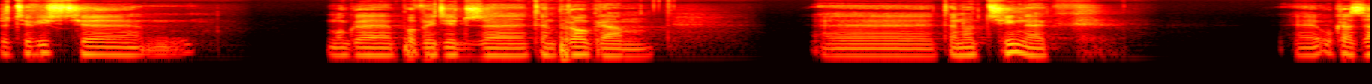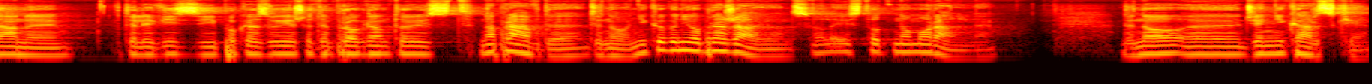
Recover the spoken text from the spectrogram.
Rzeczywiście mogę powiedzieć, że ten program, ten odcinek e, ukazany w telewizji pokazuje, że ten program to jest naprawdę dno, nikogo nie obrażając, ale jest to dno moralne, dno e, dziennikarskie.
